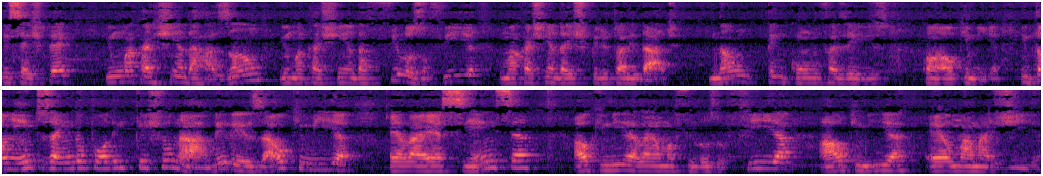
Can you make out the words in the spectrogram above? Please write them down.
esse aspecto em uma caixinha da razão, em uma caixinha da filosofia, uma caixinha da espiritualidade. Não tem como fazer isso com a alquimia. Então muitos ainda podem questionar, beleza, a alquimia ela é ciência, a alquimia ela é uma filosofia, a alquimia é uma magia.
